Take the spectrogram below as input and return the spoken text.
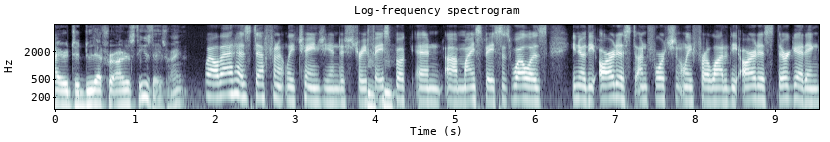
hired to do that for artists these days, right? Well, that has definitely changed the industry, mm-hmm. Facebook and uh, MySpace, as well as you know the artist. Unfortunately, for a lot of the artists, they're getting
